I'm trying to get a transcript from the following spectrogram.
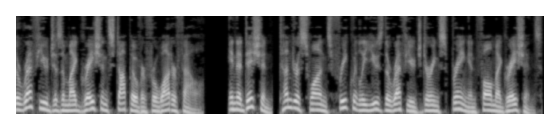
The refuge is a migration stopover for waterfowl. In addition, tundra swans frequently use the refuge during spring and fall migrations.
